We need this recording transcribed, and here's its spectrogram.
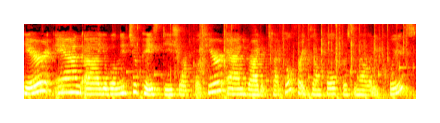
here and uh, you will need to paste the shortcode here and write a title for example personality quiz.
